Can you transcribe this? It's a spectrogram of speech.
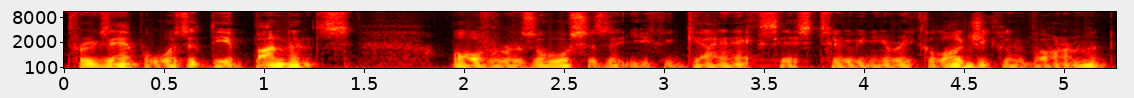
For example, was it the abundance of resources that you could gain access to in your ecological environment,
